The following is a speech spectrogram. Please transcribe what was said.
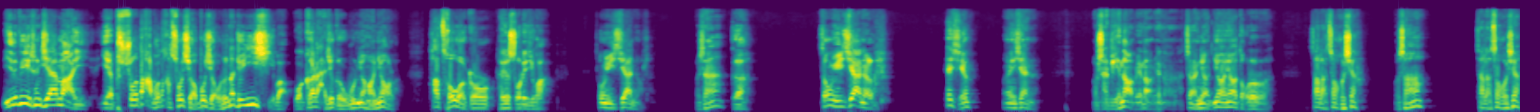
你的卫生间嘛，也说大不大，说小不小。我说那就一起吧。我哥俩就搁屋尿好尿了。他瞅我沟，他就说了一句话：“终于见着了。”我说：“哥，终于见着了，还行，终于见着。”我说：“别闹，别闹，别闹，这尿尿尿抖了抖，咱俩照个相。”我说：“啊，咱俩照个相。”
